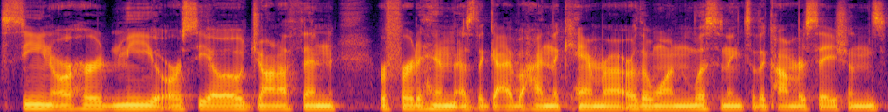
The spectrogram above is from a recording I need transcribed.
seen or heard me or COO Jonathan refer to him as the guy behind the camera or the one listening to the conversations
